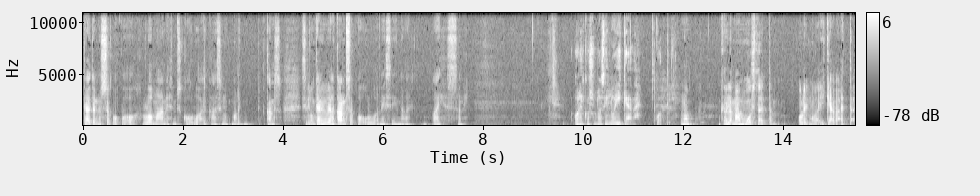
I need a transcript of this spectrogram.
käytännössä koko lomaan esimerkiksi kouluaikaan silloin, kun mä olin kans, silloin kävin vielä kansakoulua, niin siinä vaiheessa. Niin. Oliko sulla silloin ikävä koti? No kyllä mä muistan, että oli mulla ikävä, että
